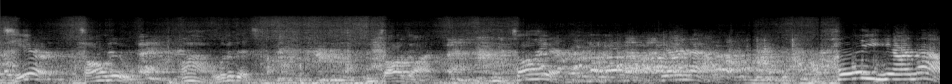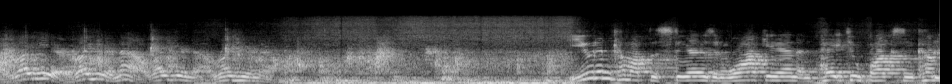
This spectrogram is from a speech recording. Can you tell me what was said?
It's here. It's all new. Wow, look at this. It's all gone. It's all here. Here and now. Fully here and now. Right here. Right here now. Right here now. Right here now. You didn't come up the stairs and walk in and pay two bucks and come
